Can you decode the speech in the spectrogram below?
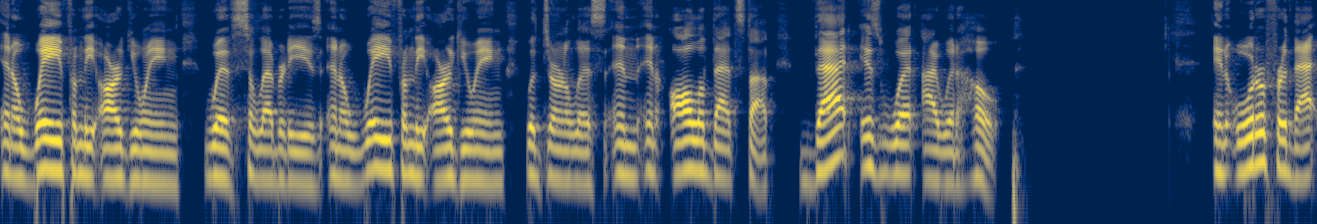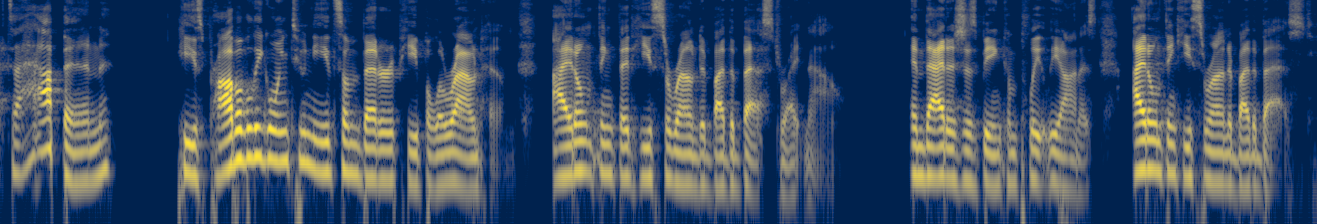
and away from the arguing with celebrities and away from the arguing with journalists and, and all of that stuff. That is what I would hope. In order for that to happen, he's probably going to need some better people around him. I don't think that he's surrounded by the best right now. And that is just being completely honest. I don't think he's surrounded by the best.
